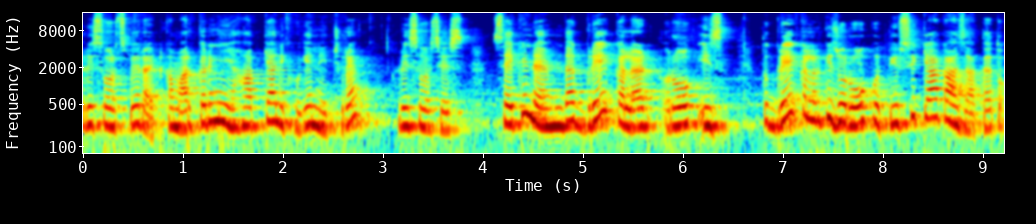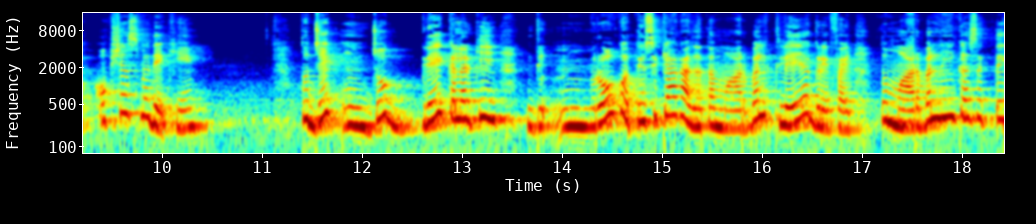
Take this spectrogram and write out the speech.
रिसोर्स पे राइट का मार्क करेंगे। यहाँ आप क्या लिखोगे? नेचुरल रिसोर्सेज सेकेंड है the grey coloured rock is तो ग्रे कलर की जो रॉक होती है, उसे क्या कहा जाता है? तो ऑप्शंस में देखिए। तो जे, जो ग्रे कलर की रॉक होती है, उसे क्या कहा जाता है? मार्बल क्ले या ग्रेफाइट तो मार्बल नहीं कह सकते।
